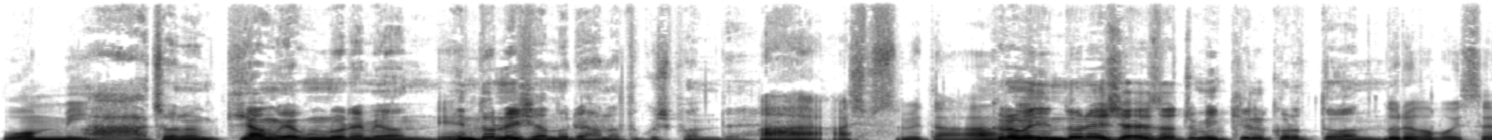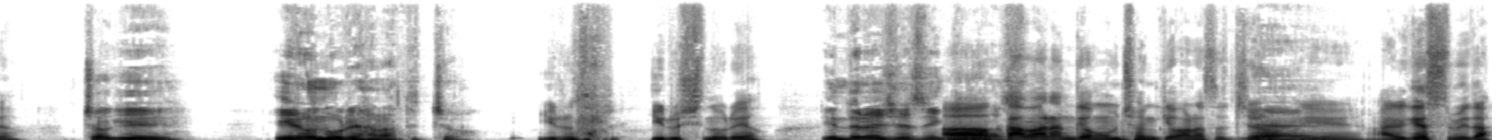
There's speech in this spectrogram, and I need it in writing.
원미. 아 저는 기왕 외국 노래면 예. 인도네시아 노래 하나 듣고 싶었는데. 아, 아쉽습니다. 그러면 예. 인도네시아에서 좀 인기를 끌었던 노래가 뭐 있어요? 저기 이루 노래 하나 듣죠. 이루 이루 씨 노래요? 인도네시아에서 인기 아, 많았어요. 까만 안경 엄청 껴안았었죠. 예. 예. 알겠습니다.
